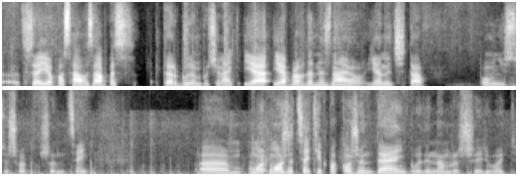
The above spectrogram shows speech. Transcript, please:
Е, Все, я поставив запис, тепер будемо починати. Я, я правда не знаю, я не читав повністю, що, що на цей. Е, може це типа кожен день буде нам розширювати.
